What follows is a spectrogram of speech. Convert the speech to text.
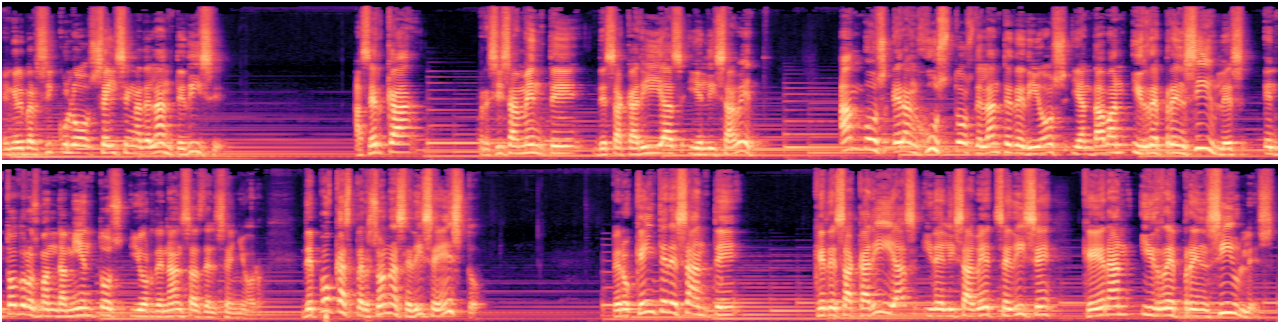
en el versículo 6 en adelante dice, acerca precisamente de Zacarías y Elizabeth. Ambos eran justos delante de Dios y andaban irreprensibles en todos los mandamientos y ordenanzas del Señor. De pocas personas se dice esto. Pero qué interesante que de Zacarías y de Elizabeth se dice que eran irreprensibles.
